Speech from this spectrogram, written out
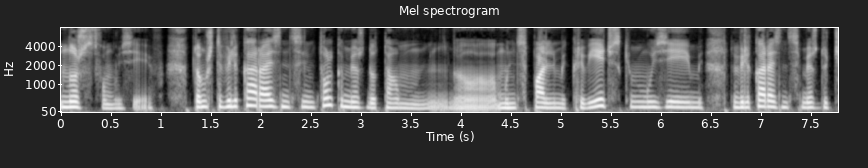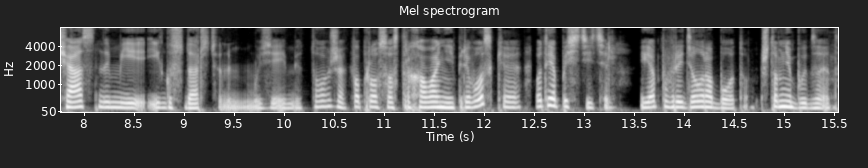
множества музеев. Потому что велика разница не только между там э, муниципальными кривеческими музеями, но велика разница между частными и государственными музеями тоже. Вопрос о страховании и перевозке. Вот я посетитель, и я повредил работу. Что мне будет за это?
